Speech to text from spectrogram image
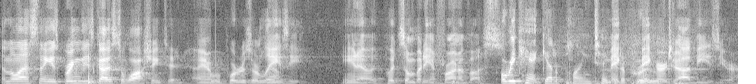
And the last thing is bring these guys to Washington. I know reporters are lazy. You know, put somebody in front of us. Or we can't get a plane ticket Make, approved. make our job easier.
